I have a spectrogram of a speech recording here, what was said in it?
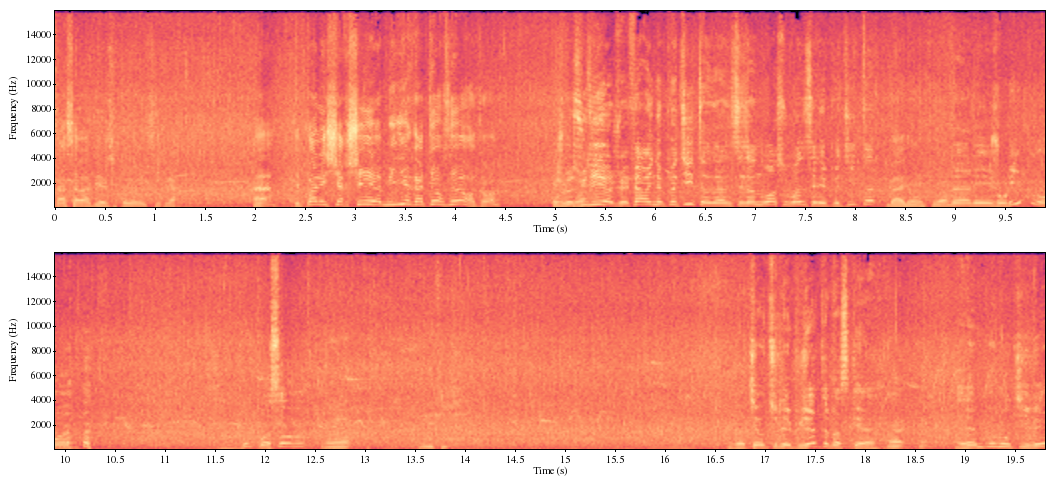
Ça, ça va bien ce coloris, c'est clair. Hein? T'es pas allé chercher à midi à 14h, toi? Et je me suis dit, euh, je vais faire une petite, dans ces endroits, souvent c'est les petites. Bah non, tu vois. Ben, Elle est jolie pour... euh, Beau poisson. hein. Voilà. Magnifique. Je la tiens au-dessus de l'épuisette parce qu'elle Ouais. est un peu motivée.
